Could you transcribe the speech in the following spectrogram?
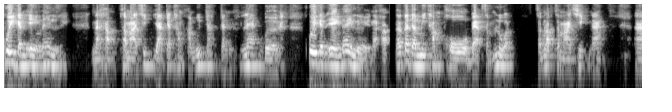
คุยกันเองได้เลย นะครับ สมาชิกอยากจะทำความรู้จักกันแลกเบอร์คุยกันเองได้เลยนะครับ แล้วก็จะมีทำโพลแบบสำรวจสำหรับสมาชิกนะ อ่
